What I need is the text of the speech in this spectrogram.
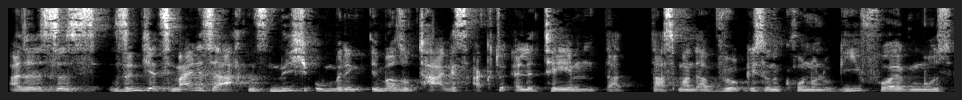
Also es ist, sind jetzt meines Erachtens nicht unbedingt immer so tagesaktuelle Themen, da, dass man da wirklich so eine Chronologie folgen muss.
